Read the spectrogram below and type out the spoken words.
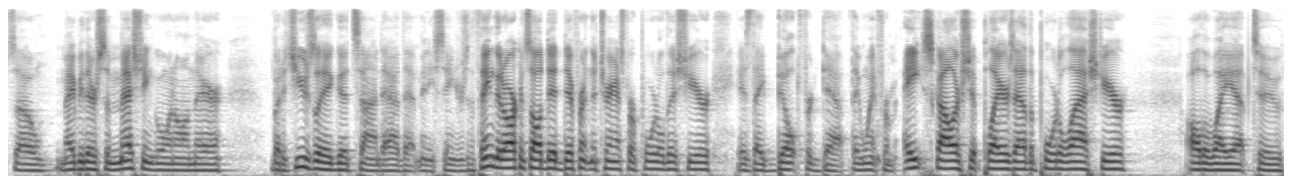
so maybe there's some meshing going on there but it's usually a good sign to have that many seniors. The thing that Arkansas did different in the transfer portal this year is they built for depth. They went from eight scholarship players out of the portal last year all the way up to,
